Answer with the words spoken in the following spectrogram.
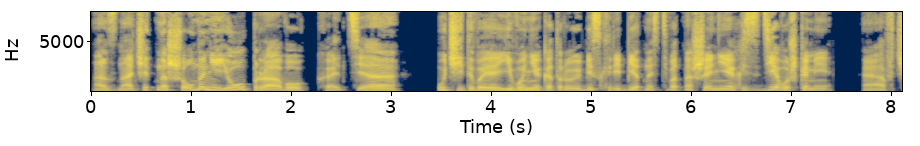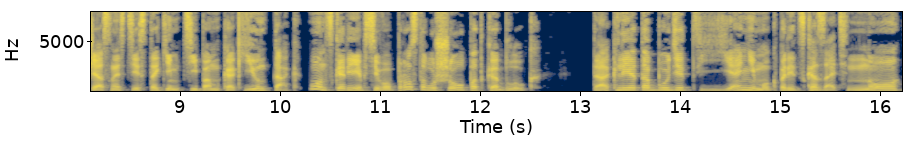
а значит нашел на нее управу, хотя... Учитывая его некоторую бесхребетность в отношениях с девушками, а в частности с таким типом, как Юнтак, он, скорее всего, просто ушел под каблук. Так ли это будет, я не мог предсказать, но...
